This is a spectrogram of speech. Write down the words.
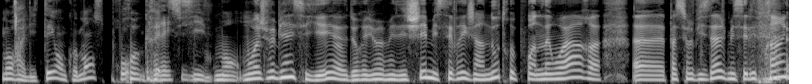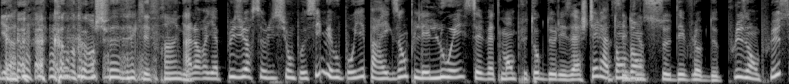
Moralité, on commence progressivement. progressivement. Moi, je veux bien essayer euh, de réduire mes déchets, mais c'est vrai que j'ai un autre point noir, euh, pas sur le visage, mais c'est les fringues. comment, comment je fais avec les fringues? Alors, il y a plusieurs solutions possibles, mais vous pourriez par exemple les louer, ces vêtements, plutôt que de les acheter. La Ah, tendance se développe de plus en plus.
